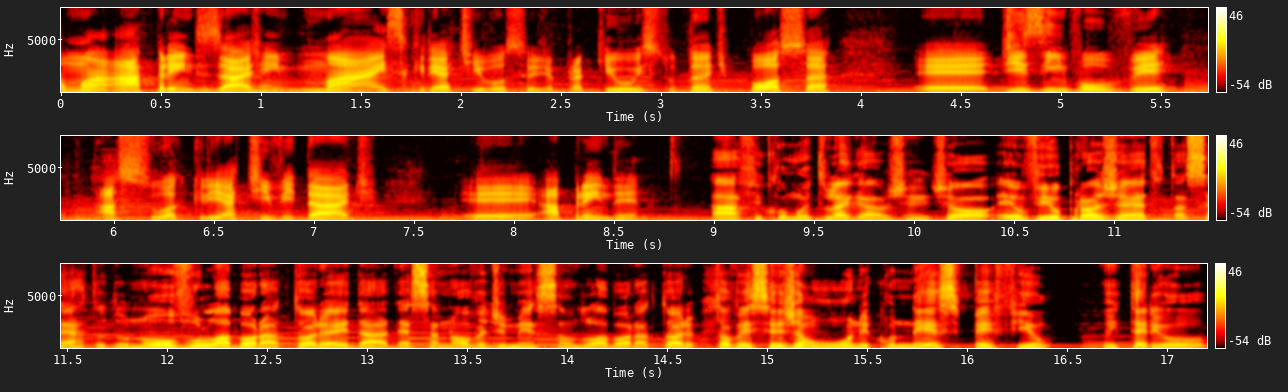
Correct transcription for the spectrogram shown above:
uma aprendizagem mais criativa, ou seja, para que o estudante possa é, desenvolver a sua criatividade é, aprendendo. Ah, ficou muito legal, gente. Ó, eu vi o projeto, tá certo, do novo laboratório aí, da, dessa nova dimensão do laboratório. Talvez seja um único nesse perfil no interior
